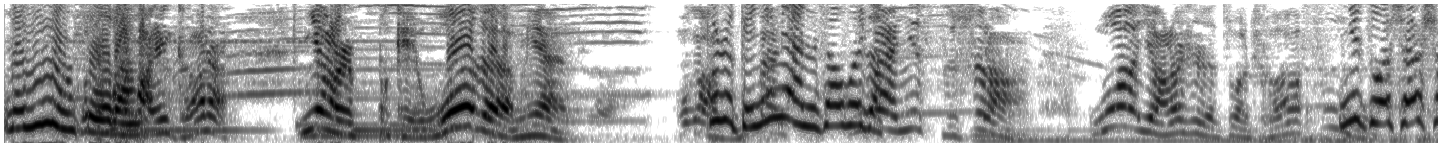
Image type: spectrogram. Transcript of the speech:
那你弄死我吧。我话你搁那，你要是不给我个面子，我告诉不是给你面子，小伙子。你四十了，我要的是坐车服务。你坐车是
